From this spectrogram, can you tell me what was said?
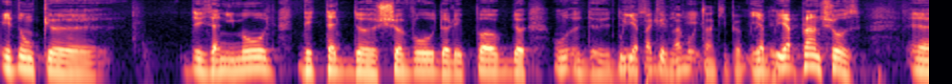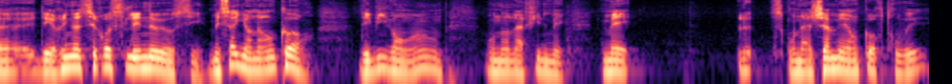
Et donc, euh, des animaux, des têtes de chevaux de l'époque. De, Oui, il n'y a pas que des mammouths hein, qui peuvent. Il y, a, il y a plein de choses. Euh, des rhinocéros laineux aussi. Mais ça, il y en a encore. Des vivants, hein. on en a filmé. Mais le- ce qu'on n'a jamais encore trouvé,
